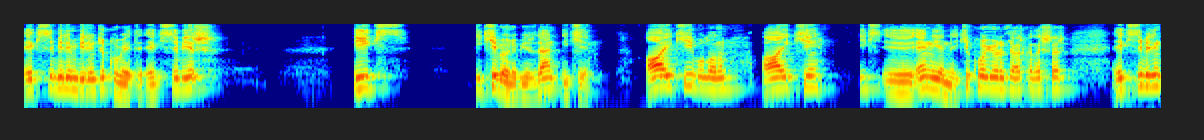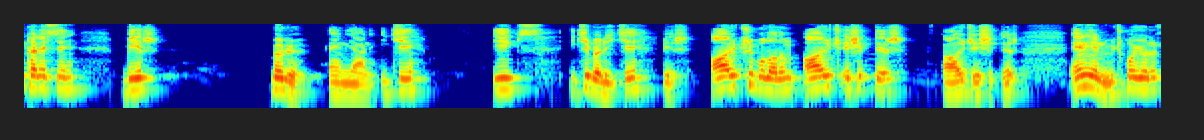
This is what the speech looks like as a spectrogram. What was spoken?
eksi 1'in birinci kuvveti eksi 1 x 2 bölü 1'den 2. A2'yi bulalım. A2 x e, en yerine 2 koyuyoruz arkadaşlar. Eksi 1'in karesi 1 bölü n yani 2 x 2 bölü 2 1. A3'ü bulalım. A3 eşittir. A3 eşittir. En yerine 3 koyuyoruz.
